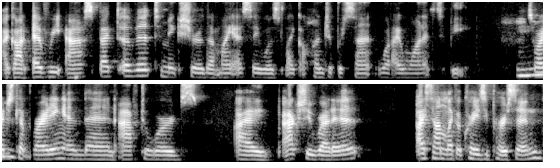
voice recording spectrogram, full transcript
I got every aspect of it to make sure that my essay was like 100% what I wanted it to be. Mm-hmm. So I just kept writing and then afterwards I actually read it. I sound like a crazy person.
